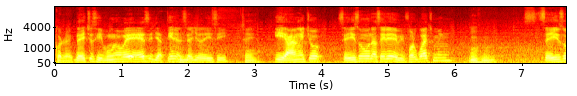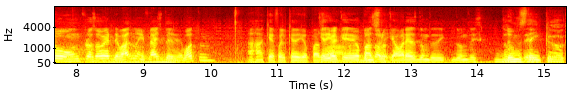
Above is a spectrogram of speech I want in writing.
Correcto. De hecho, si uno ve ese, ya tiene el sello de DC. Sí. Y han hecho, se hizo una serie de Before Watchmen, Ujú. se hizo un crossover de Batman y Flash de The Bottom, Ajá, que fue el que dio paso que dio el que dio paso a lo que ahora es Doomsday, Doomsday, Doomsday Clock.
